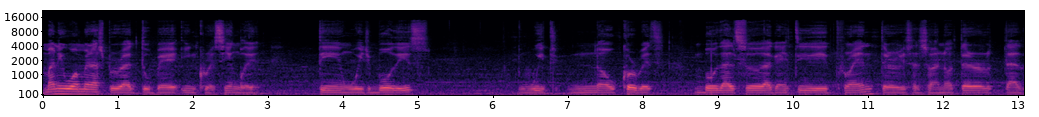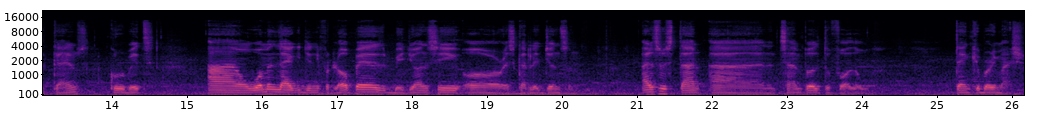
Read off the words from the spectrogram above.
Many women aspire to be increasingly thin with bodies with no curves, but also against the trend there is also another that claims curves and women like Jennifer Lopez, Beyonce, or Scarlett Johansson also stand an example to follow. Thank you very much.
